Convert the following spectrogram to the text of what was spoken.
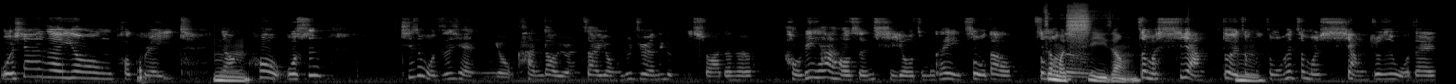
我现在在用 Procreate，然后我是其实我之前有看到有人在用，我就觉得那个笔刷真的好厉害，好神奇哦！怎么可以做到这么细，这样这么像？对，怎么怎么会这么像？就是我在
